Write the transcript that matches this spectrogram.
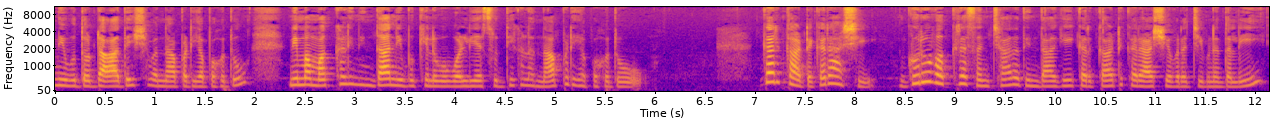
ನೀವು ದೊಡ್ಡ ಆದೇಶವನ್ನು ಪಡೆಯಬಹುದು, ನಿಮ್ಮ ಮಕ್ಕಳಿನಿಂದ ನೀವು ಕೆಲವು ಒಳ್ಳೆಯ ಸುದ್ದಿಗಳನ್ನು ಪಡೆಯಬಹುದು. ಕರ್ಕಾಟಕ ರಾಶಿ. ಗುರು ವಕ್ರ ಸಂಚಾರದಿಂದಾಗಿ ಕರ್ಕಾಟಕ ರಾಶಿಯವರ ಜೀವನದಲ್ಲಿ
